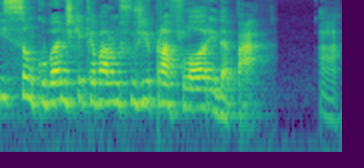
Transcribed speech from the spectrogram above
Isso são cubanos que acabaram de fugir para a Flórida, pá. Ah,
